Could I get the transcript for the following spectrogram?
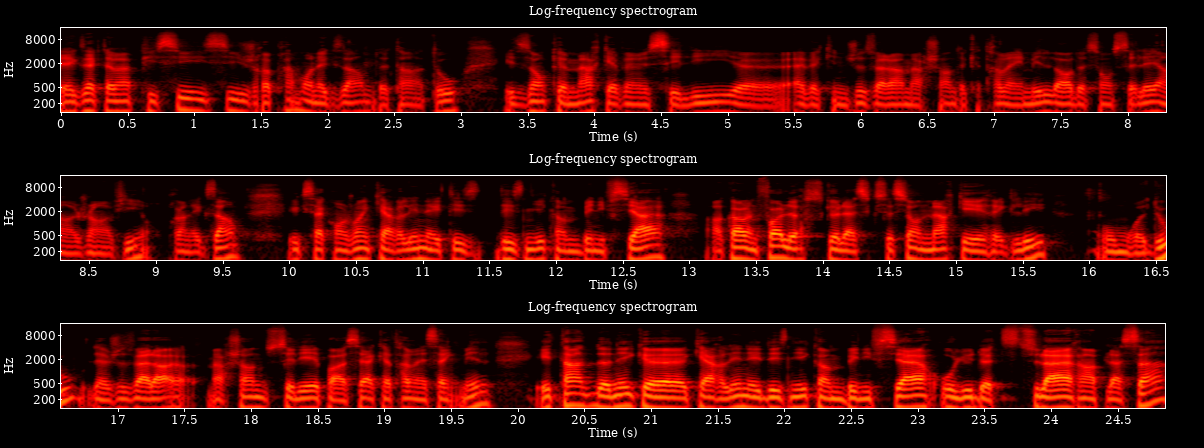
Exactement. Puis si, je reprends mon exemple de tantôt, et disons que Marc avait un CELI euh, avec une juste valeur marchande de 80 000 lors de son CELI en janvier, on reprend l'exemple, et que sa conjointe Caroline a été désignée comme bénéficiaire, encore une fois, lorsque la succession de Marc est réglée, au mois d'août, la juste valeur marchande du CELI est passée à 85 000. Étant donné que Caroline est désignée comme bénéficiaire au lieu de titulaire remplaçant,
